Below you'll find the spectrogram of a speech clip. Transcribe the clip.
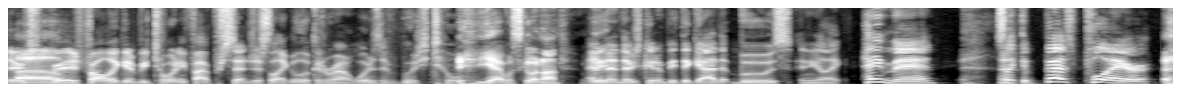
There's, Um, there's probably going to be 25% just like looking around. What is everybody doing? yeah, what's going on? And then there's going to be the guy that boos, and you're like, hey, man, it's like the best player. See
